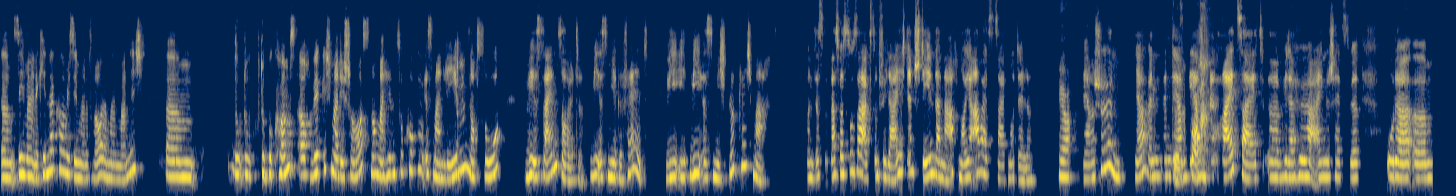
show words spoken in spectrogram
ähm, sehe meine Kinder kaum, ich sehe meine Frau oder meinen Mann nicht ähm, du, du, du bekommst auch wirklich mal die Chance, nochmal hinzugucken, ist mein Leben noch so, wie es sein sollte, wie es mir gefällt, wie, wie es mich glücklich macht. Und das, das, was du sagst. Und vielleicht entstehen danach neue Arbeitszeitmodelle. Ja. Wäre schön. Ja, wenn, wenn der Wert der Freizeit äh, wieder höher eingeschätzt wird oder ähm,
